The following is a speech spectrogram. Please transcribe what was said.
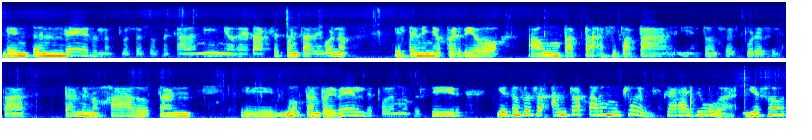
de entender los procesos de cada niño, de darse cuenta de, bueno, este niño perdió a un papá, a su papá, y entonces por eso está tan enojado, tan eh, no tan rebelde podemos decir y entonces han tratado mucho de buscar ayuda y eso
